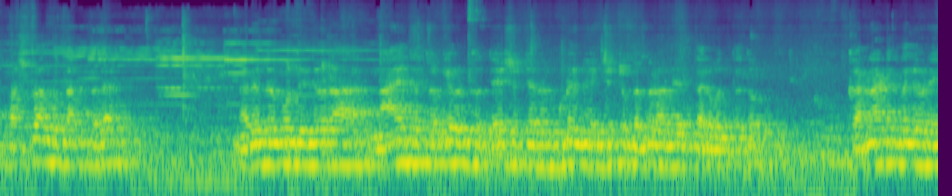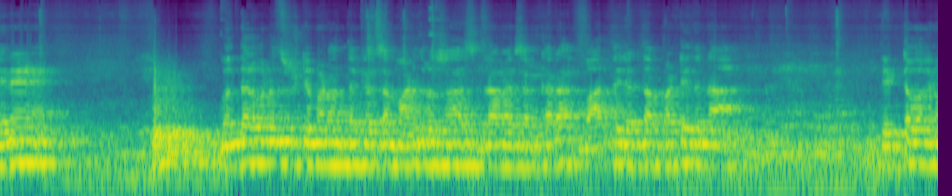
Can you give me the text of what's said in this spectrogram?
ಸ್ಪಷ್ಟವಾಗಿ ಗೊತ್ತಾಗ್ತದೆ. ನರೇಂದ್ರ ಮೋದಿಜಿಯವರ ನಾಯಕತ್ವಕ್ಕೆ ಇವತ್ತು ದೇಶದ ಜನರು ಕೂಡ ಇನ್ನು ಹೆಚ್ಚೆಚ್ಚು ಬೆಂಬಲ ನೀಡ್ತಾ ಇರುವಂಥದ್ದು. ಕರ್ನಾಟಕದಲ್ಲಿ ಅವರು ಏನೇ ಗೊಂದಲವನ್ನು ಸೃಷ್ಟಿ ಮಾಡುವಂಥ ಕೆಲಸ ಮಾಡಿದ್ರು ಸಹ ಸಿದ್ದರಾಮಯ್ಯ ಸರ್ಕಾರ, ಭಾರತೀಯ ಜನತಾ ಪಾರ್ಟಿ ಇದನ್ನ ದಿಟ್ಟವಾಗಿನ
